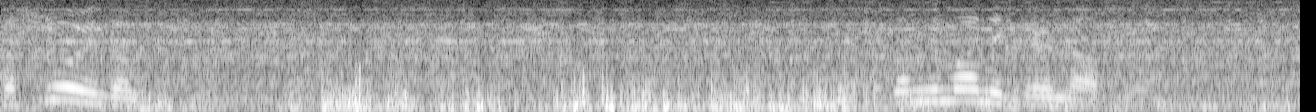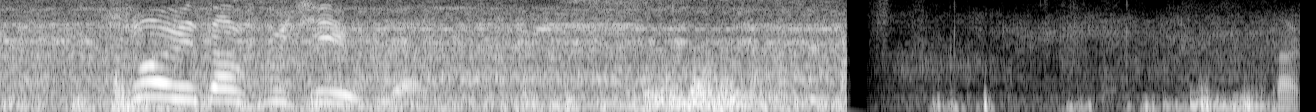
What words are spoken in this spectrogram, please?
Та що він там? Нема ні хрена, блядь. Що він там включив, блядь? Так,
